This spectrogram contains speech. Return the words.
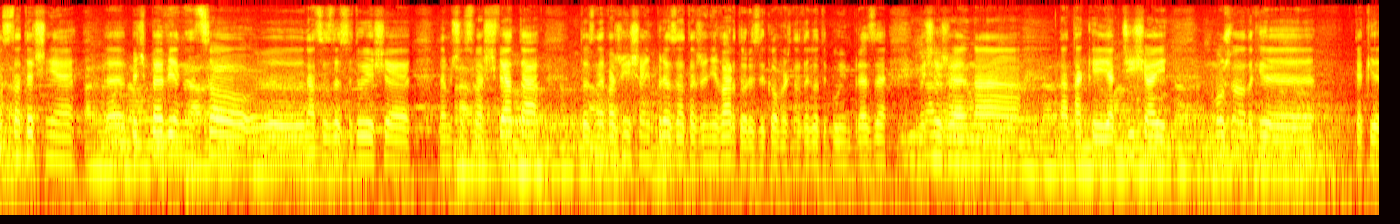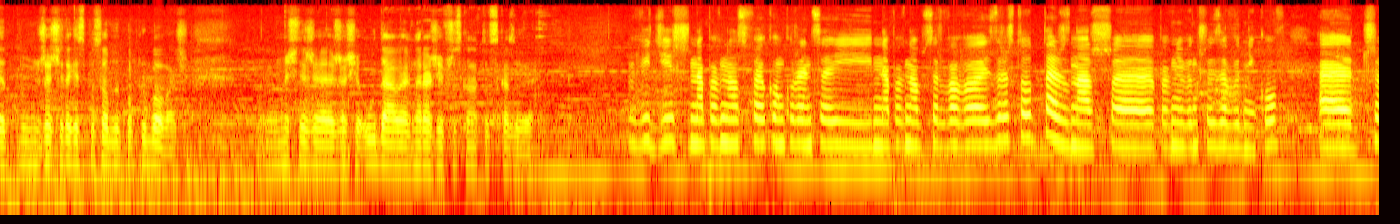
ostatecznie e, być pewien, co, e, na co zdecyduje się na Mistrzostwach Świata. To jest najważniejsza impreza, także nie warto ryzykować na tego typu imprezę. Myślę, że na, na takiej jak dzisiaj można na takie, takie rzeczy, takie sposoby popróbować. Myślę, że, że się uda, jak na razie wszystko na to wskazuje. Widzisz na pewno swoją konkurencję i na pewno obserwowałeś, zresztą też znasz e, pewnie większość zawodników. E, czy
